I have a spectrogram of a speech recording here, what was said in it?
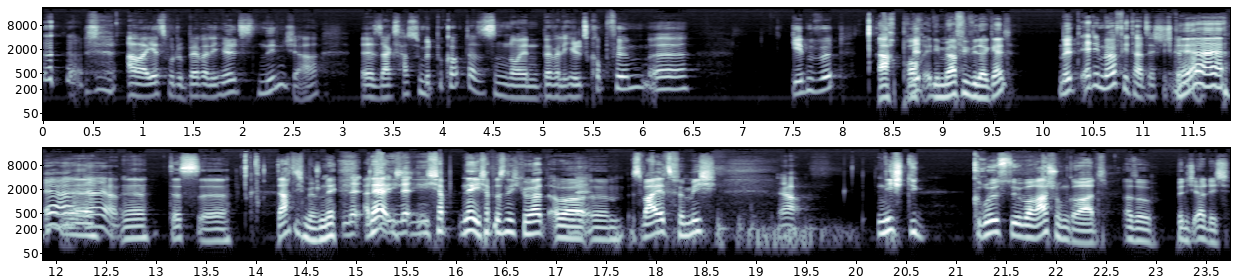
Aber jetzt, wo du Beverly Hills Ninja äh, sagst, hast du mitbekommen, dass es einen neuen Beverly Hills Cop-Film äh, geben wird? Ach, braucht Eddie Murphy wieder Geld? Mit Eddie Murphy tatsächlich, genau. Ja, ja, ja, ja. ja. Äh, das äh, dachte ich mir schon. Nee, Ne- ah, nee, ich, ne- ich habe nee, ich hab das nicht gehört, aber Nee. ähm, es war jetzt für mich ja. nicht die größte Überraschung gerade. Also, bin ich ehrlich.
